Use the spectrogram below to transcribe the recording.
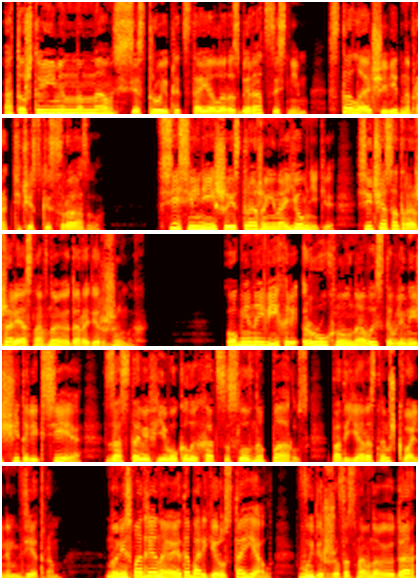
А то, что именно нам с сестрой предстояло разбираться с ним, стало очевидно практически сразу. Все сильнейшие стражи и наемники сейчас отражали основной удар одержимых. Огненный вихрь рухнул на выставленный щит Алексея, заставив его колыхаться словно парус под яростным шквальным ветром. Но, несмотря на это, барьер устоял, выдержав основной удар,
